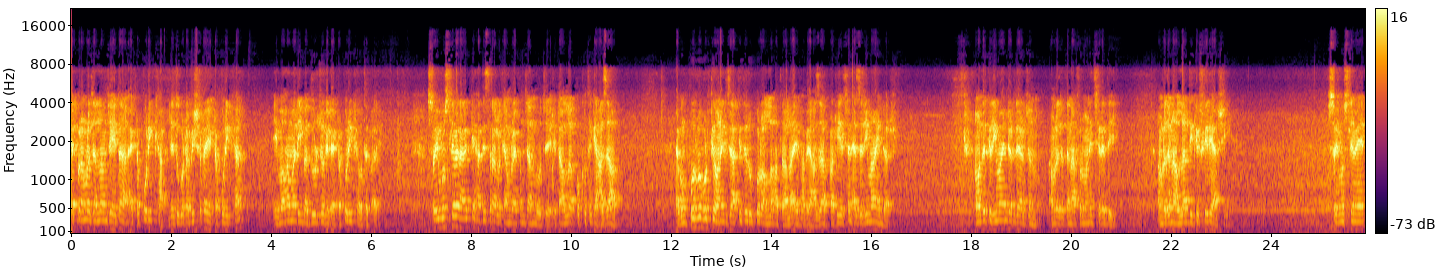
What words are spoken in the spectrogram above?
এরপর আমরা জানলাম যে এটা একটা পরীক্ষা যেহেতু গোটা বিশ্বটাই একটা পরীক্ষা। এই মহামারী বা দুর্যোগ এটা একটা পরীক্ষা হতে পারে। সই মুসলিমের আরেকটি হাদিসের আলোকে আমরা এখন জানব যে এটা আল্লাহর পক্ষ থেকে আজাব এবং পূর্ববর্তী অনেক জাতিদের উপর আল্লাহ তাআলা এভাবে আজাব পাঠিয়েছেন অ্যাজ এ রিমাইন্ডার আমাদেরকে রিমাইন্ডার দেওয়ার জন্য আমরা যাতে নাফরমানি ছেড়ে দিই, আমরা যেন আল্লাহর দিকে ফিরে আসি। সই মুসলিমের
